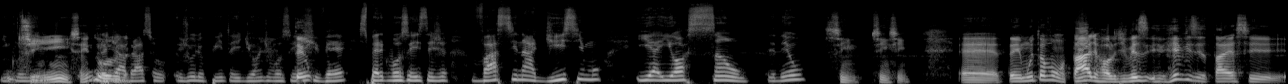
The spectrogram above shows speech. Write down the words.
inclusive Sim, sem um grande dúvida. abraço, Júlio Pinto, aí de onde você Tem estiver. Espero que você esteja vacinadíssimo e aí, ó, são, entendeu? Sim, sim, sim. É, tem muita vontade, Raul, de visi- revisitar esse,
